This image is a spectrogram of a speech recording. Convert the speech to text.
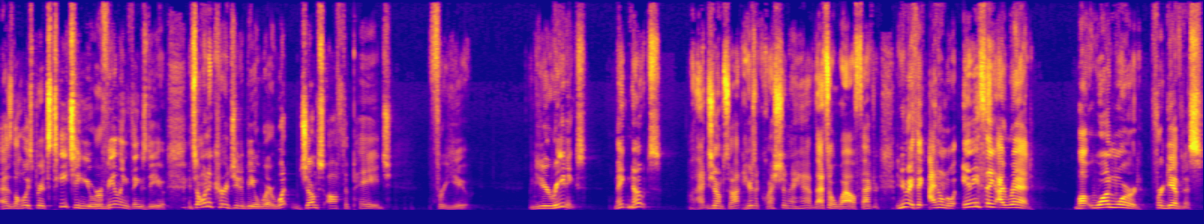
as the Holy Spirit's teaching you, revealing things to you. And so I want to encourage you to be aware what jumps off the page for you. When you do your readings, make notes. Oh, that jumps out. Here's a question I have. That's a wow factor. And you may think, I don't know anything I read but one word forgiveness.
